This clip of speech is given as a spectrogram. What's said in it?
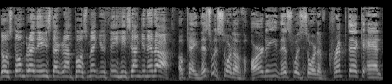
Those Tom Brady Instagram posts make you think he's hanging it up. Okay, this was sort of arty, this was sort of cryptic, and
